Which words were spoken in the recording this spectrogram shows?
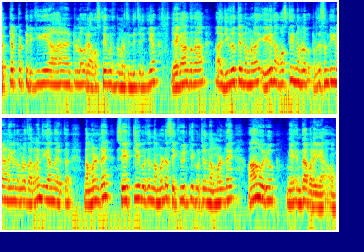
ഒറ്റപ്പെട്ടിരിക്കുകയായിട്ടുള്ള ഒരു അവസ്ഥയെക്കുറിച്ച് നമ്മൾ ചിന്തിച്ചിരിക്കുക. ഏകാന്തത ജീവിതത്തിൽ നമ്മൾ ഏത് അവസ്ഥയും നമ്മൾ പ്രതിസന്ധിയിലാണെങ്കിലും നമ്മൾ തരണം ചെയ്യാൻ നേരത്ത് നമ്മളുടെ സേഫ്റ്റിയെക്കുറിച്ചും നമ്മളുടെ സെക്യൂരിറ്റിയെക്കുറിച്ചും നമ്മളുടെ ആ ഒരു എന്താ പറയുക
